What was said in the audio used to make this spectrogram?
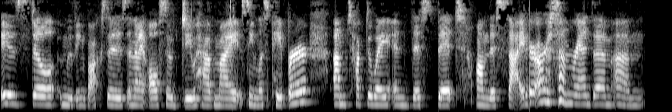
is still moving boxes, and then I also do have my seamless paper um, tucked away in this bit on this side. There are some random um,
